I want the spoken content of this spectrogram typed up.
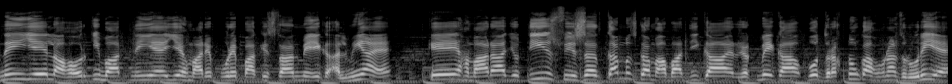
नहीं ये लाहौर की बात नहीं है ये हमारे पूरे पाकिस्तान में एक अलमिया है। कि हमारा जो 30 फ़ीसद कम अज़ कम आबादी का रकबे का, वो दरख्तों का होना ज़रूरी है।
